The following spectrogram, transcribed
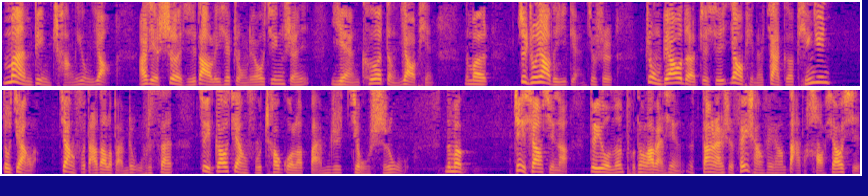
慢病常用药，而且涉及到了一些肿瘤、精神、眼科等药品。那么最重要的一点就是，中标的这些药品的价格平均都降了，降幅达到了百分之五十三，最高降幅超过了百分之九十五。那么。这消息呢，对于我们普通老百姓当然是非常非常大的好消息。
